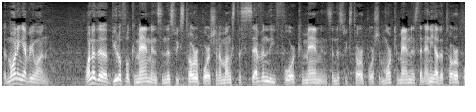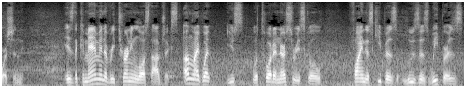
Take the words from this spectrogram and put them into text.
Good morning, everyone. One of the beautiful commandments in this week's Torah portion, amongst the 74 commandments in this week's Torah portion, more commandments than any other Torah portion, is the commandment of returning lost objects. Unlike what you were taught in nursery school, finders, keepers, losers, weepers,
